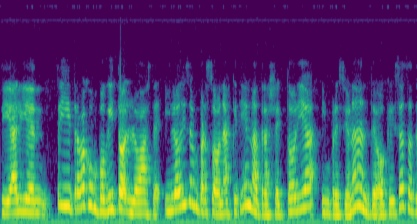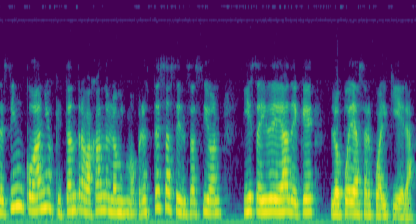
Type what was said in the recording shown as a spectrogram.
si alguien, sí, trabaja un poquito, lo hace. Y lo dicen personas que tienen una trayectoria impresionante o quizás hace cinco años que están trabajando en lo mismo, pero está esa sensación y esa idea de que lo puede hacer cualquiera.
